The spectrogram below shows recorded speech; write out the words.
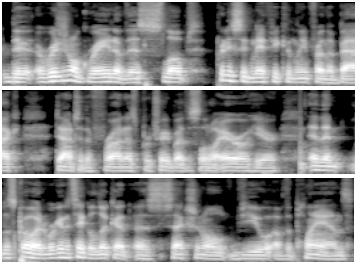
The original grade of this sloped pretty significantly from the back down to the front as portrayed by this little arrow here. And then let's go ahead, we're gonna take a look at a sectional view of the plans.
